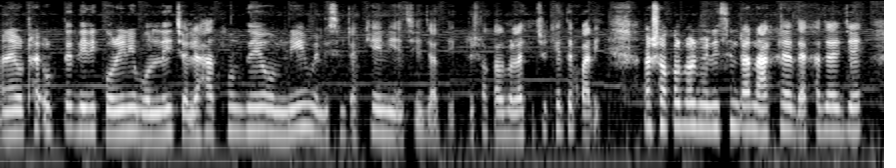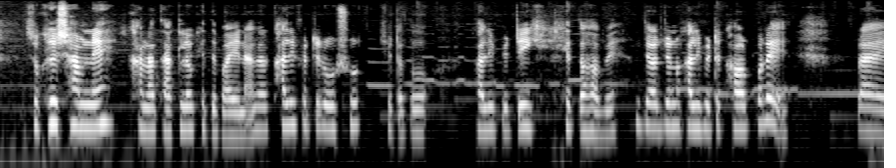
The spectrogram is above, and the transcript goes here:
মানে উঠা, উঠতে দেরি করিনি বললেই চলে। হাত মুখ ধুয়ে অমনি মেডিসিনটা খেয়ে নিয়েছি যাতে একটু সকালবেলা কিছু খেতে পারি। আর সকালবেলা মেডিসিনটা না খেলে দেখা যায় যে চোখের সামনে খানা থাকলেও খেতে পারি না। আর খালি পেটের ওষুধ, সেটা তো খালি পেটেই খেতে হবে। যার জন্য খালি পেটে খাওয়ার পরে প্রায়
